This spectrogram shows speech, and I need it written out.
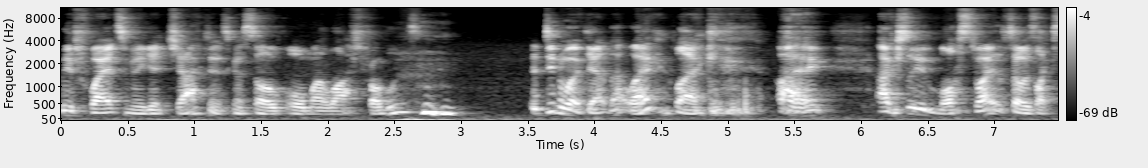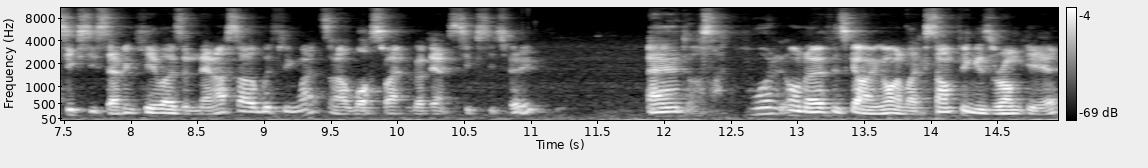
lift weights, I'm going to get jacked, and it's going to solve all my life's problems. it didn't work out that way. Like I actually lost weight, so I was like 67 kilos, and then I started lifting weights, and I lost weight and got down to 62. And I was like, what on earth is going on? Like something is wrong here.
